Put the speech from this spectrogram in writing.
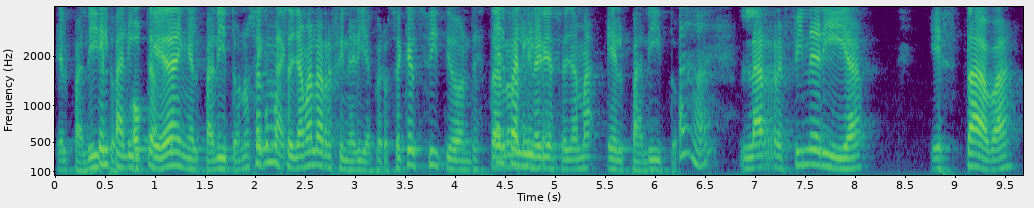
El Palito. El Palito. O queda en El Palito. No sé cómo se llama la refinería, pero sé que el sitio donde está El la Palito. refinería se llama El Palito. Ajá. La refinería estaba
